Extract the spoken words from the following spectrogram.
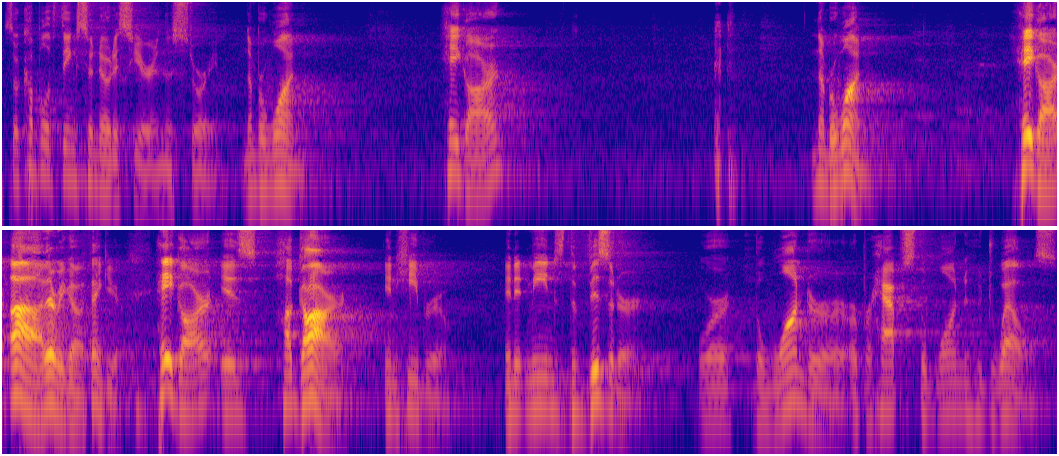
So, a couple of things to notice here in this story. Number one, Hagar, number one. Hagar, ah, there we go, thank you. Hagar is Hagar in Hebrew, and it means the visitor or the wanderer or perhaps the one who dwells.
